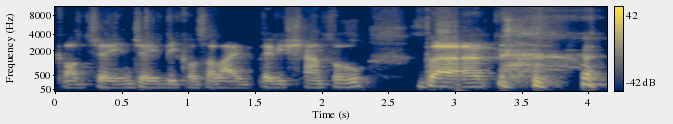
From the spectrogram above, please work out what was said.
got J and J because I like baby shampoo. But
